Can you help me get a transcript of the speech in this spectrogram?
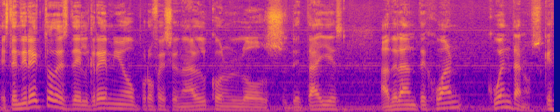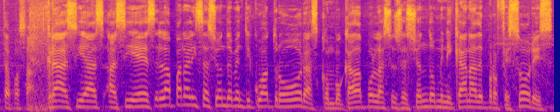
está en directo desde el gremio profesional con los detalles. Adelante, Juan. Cuéntanos, ¿qué está pasando? Gracias, así es. La paralización de 24 horas convocada por la Asociación Dominicana de Profesores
